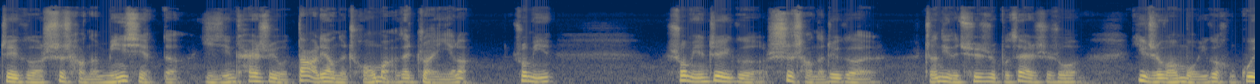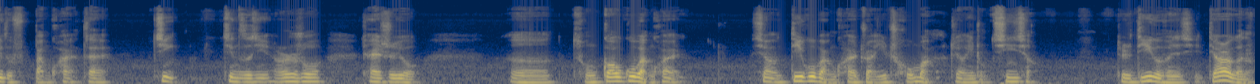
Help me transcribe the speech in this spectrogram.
这个市场呢，明显的已经开始有大量的筹码在转移了，说明说明这个市场的这个。整体的趋势不再是说一直往某一个很贵的板块在进进资金，而是说开始有嗯从高估板块向低估板块转移筹码的这样一种倾向。这是第一个分析。第二个呢，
